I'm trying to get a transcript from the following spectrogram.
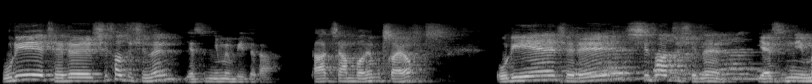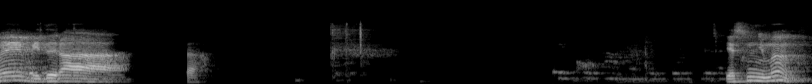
우리의 죄를 씻어주시는 예수님을 믿으라. 다 같이 한번 해볼까요? 우리의 죄를 씻어주시는 예수님을 믿으라. 자, 예수님은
